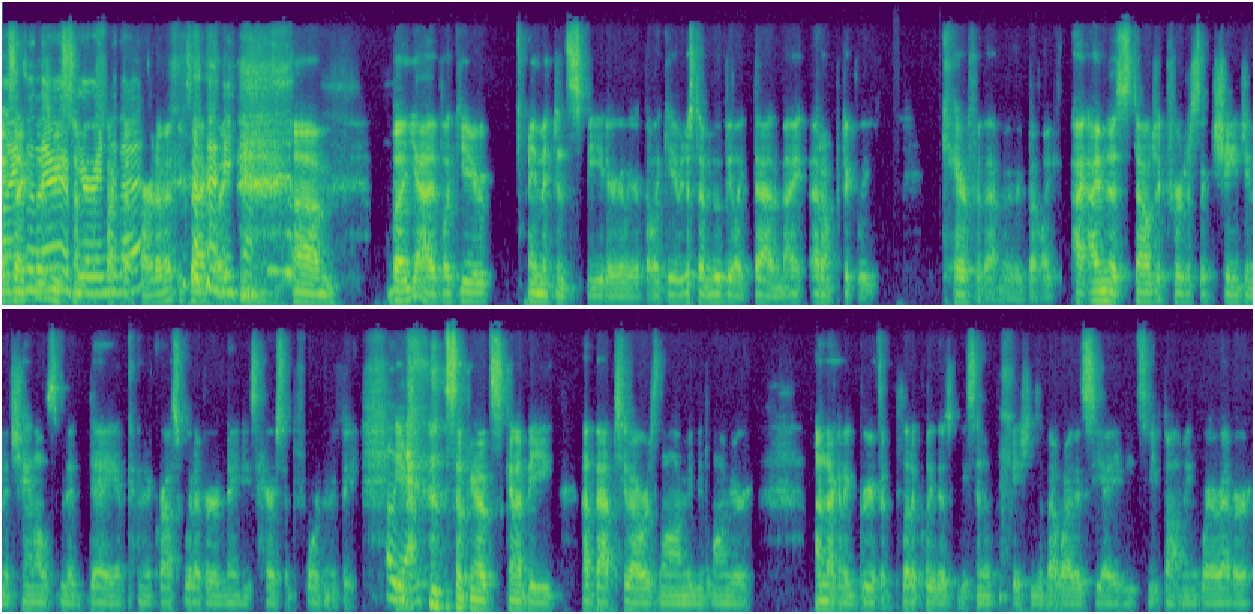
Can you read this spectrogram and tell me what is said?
lines in There's there if you're into that. part of it. Exactly. Yeah. um, but yeah, like you, I mentioned Speed earlier, but like you know, just a movie like that, and I, I don't particularly care for that movie, but like I, I'm nostalgic for just like changing the channels midday and coming across whatever 90s Harrison Ford movie. Oh You yeah. know, something that's going to be about two hours long, maybe longer. I'm not going to agree with it politically. There's going to be some implications about why the CIA needs to be bombing wherever,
